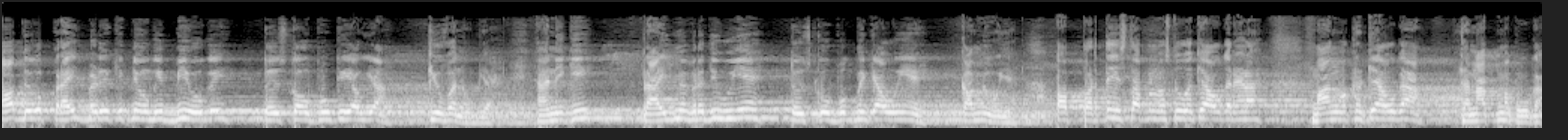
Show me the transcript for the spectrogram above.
अब देखो प्राइस बढ़, कितनी हो गई? बी हो गई तो इसका उपभोग क्या हो गया क्यू वन हो गया। यानी कि प्राइस में वृद्धि हुई है तो उसको बुक में क्या हुई है? कमी हुई है। अब प्रति स्थापन वस्तु का क्या होगा रहना? मांग वक्र क्या होगा? धनात्मक होगा।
